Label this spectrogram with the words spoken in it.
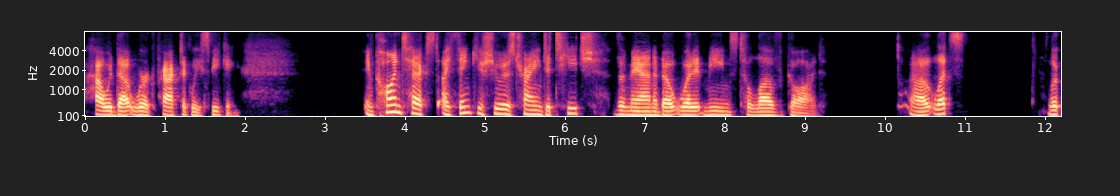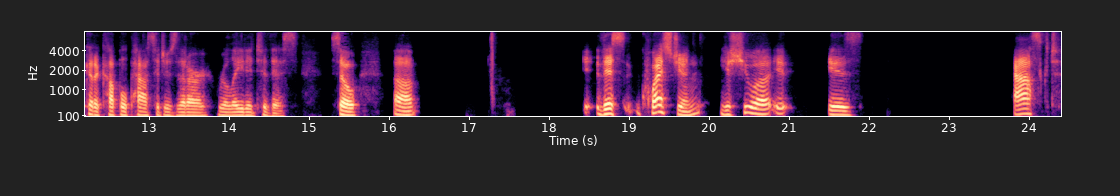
how would that work practically speaking? In context, I think Yeshua is trying to teach the man about what it means to love God. Uh, let's look at a couple passages that are related to this. So, uh, this question, Yeshua is asked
